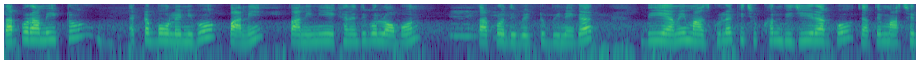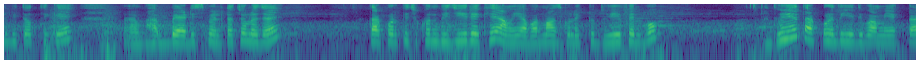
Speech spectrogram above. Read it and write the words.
তারপর আমি একটু একটা বলে নিব পানি। পানি নিয়ে এখানে দিব লবণ, তারপর দিব একটু ভিনেগার। দিয়ে আমি মাছগুলো কিছুক্ষণ ভিজিয়ে রাখব যাতে মাছের ভিতর থেকে ব্যাড স্মেলটা চলে যায়। তারপর কিছুক্ষণ ভিজিয়ে রেখে আমি আবার মাছগুলো একটু ধুয়ে ফেলব। ধুয়ে তারপরে দিয়ে দিব আমি একটা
